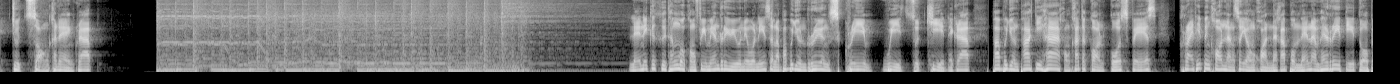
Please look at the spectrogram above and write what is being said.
7.2 คะแนนครับและนี่ก็คือทั้งหมดของฟีเมนรีวิวในวันนี้สำหรับภาพยนตร์เรื่อง Scream หวีดสุดขีดนะครับ ภาพยนตร์ภาคที่ 5 ของฆาตกร Ghostface ใครที่เป็นคอหนังสยองขวัญนะครับ ผมแนะนำให้รีบตีตั๋วไป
